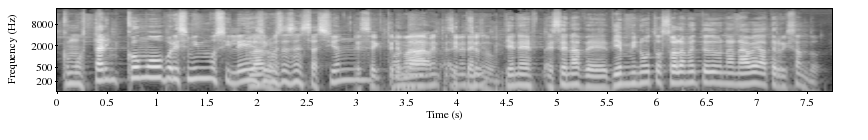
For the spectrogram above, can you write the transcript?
Como estar incómodo por ese mismo silencio, Claro. como esa sensación. Es extremadamente Onda, silencioso. ten- Tiene escenas de 10 minutos solamente de una nave aterrizando.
